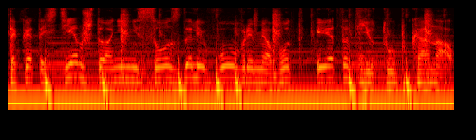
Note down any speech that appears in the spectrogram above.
Так это с тем, что они не создали вовремя вот этот YouTube канал.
